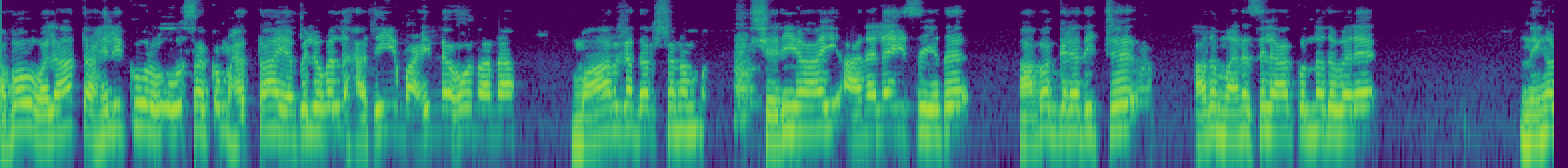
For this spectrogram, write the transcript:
അപ്പോ വലാ തഹലിക്കു റൂസക്കും ഹത്ത എബിലുവൽ ഹദി മഹില്ലഹു എന്ന് പറഞ്ഞ മാർഗദർശനം ശരിയായി അനലൈസ് ചെയ്ത് അപഗ്രഥിച്ച് അത് മനസ്സിലാക്കുന്നത് വരെ നിങ്ങൾ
